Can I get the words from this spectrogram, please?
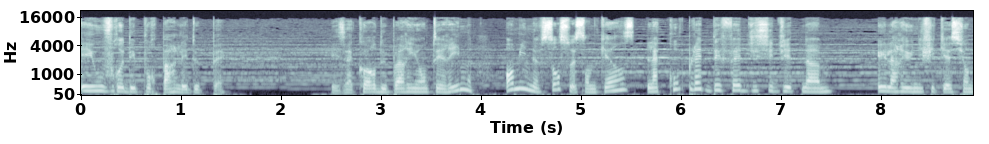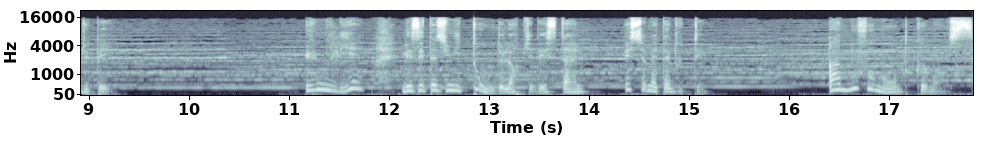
et ouvre des pourparlers de paix. Les accords de Paris entérinent, en 1975, la complète défaite du Sud-Vietnam et la réunification du pays. Humiliés, les États-Unis tombent de leur piédestal et se mettent à douter. Un nouveau monde commence.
